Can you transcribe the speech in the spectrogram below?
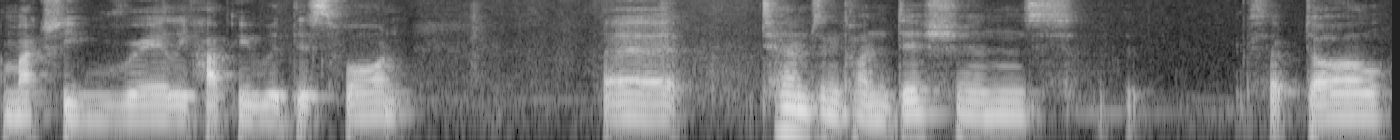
I'm actually really happy with this phone. Uh, terms and conditions, except all.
